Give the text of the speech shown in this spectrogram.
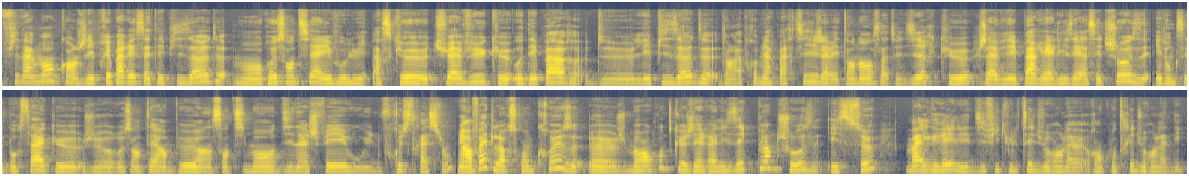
Finalement, quand j'ai préparé cet épisode, mon ressenti a évolué parce que tu as vu que au départ de l'épisode, dans la première partie, j'avais tendance à te dire que j'avais pas réalisé assez de choses et donc c'est pour ça que je ressentais un peu un sentiment d'inachevé ou une frustration. Mais en fait, lorsqu'on creuse, euh, je me rends compte que j'ai réalisé plein de choses et ce malgré les difficultés rencontrées durant l'année.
